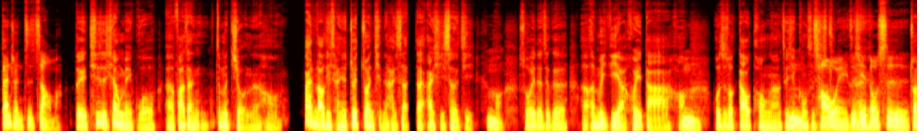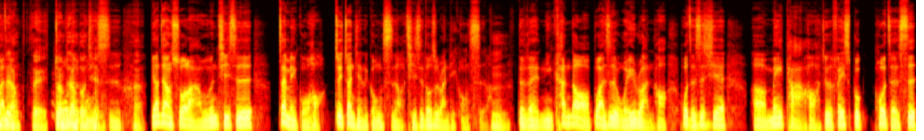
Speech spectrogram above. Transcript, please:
单纯制造嘛。对，其实像美国呃发展这么久呢，哈，半导体产业最赚钱的还是在 IC 设计，哦、嗯，所谓的这个呃 NVIDIA 啊、辉达哈，嗯，或是说高通啊这些公司，超微这些都是赚非常对赚非常多钱。不要这样说啦，我们其实在美国哈最赚钱的公司哦，其实都是软体公司了，嗯，对不对？你看到不管是微软哈，或者是些。呃，Meta 哈，就是 Facebook，或者是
